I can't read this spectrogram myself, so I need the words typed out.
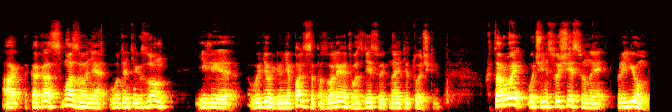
А как раз смазывание вот этих зон или выдергивание пальца позволяет воздействовать на эти точки. Второй очень существенный прием,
